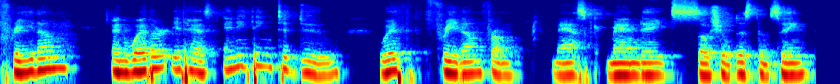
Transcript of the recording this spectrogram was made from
freedom, and whether it has anything to do with freedom from mask mandates, social distancing,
